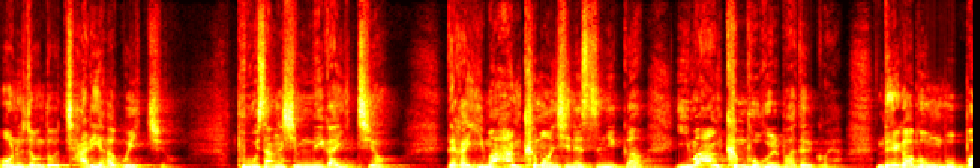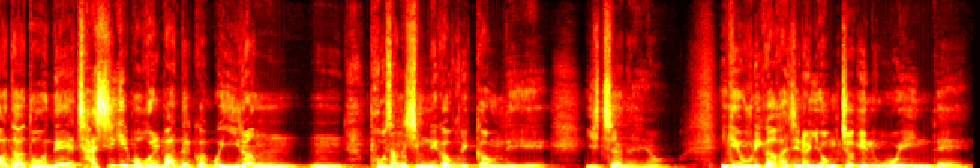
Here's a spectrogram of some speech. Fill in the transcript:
어느 정도 자리하고 있죠. 보상 심리가 있죠. 내가 이만큼 헌신했으니까 이만큼 복을 받을 거야. 내가 복 못 받아도 내 자식이 복을 받을 거야. 뭐 이런 음, 보상 심리가 우리 가운데에 있잖아요. 이게 우리가 가지는 영적인 오해인데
